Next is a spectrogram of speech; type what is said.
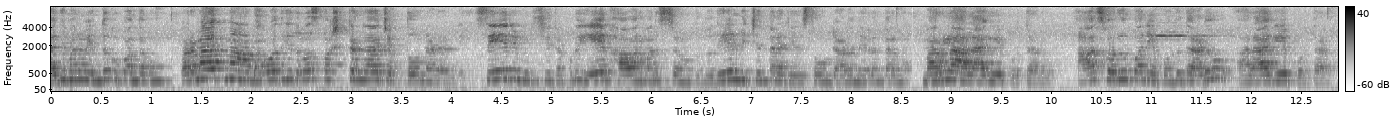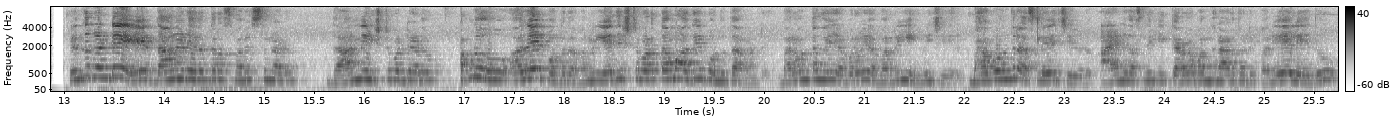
అది మనం ఎందుకు పొందము? పరమాత్మ భగవద్గీతలో స్పష్టంగా చెప్తూ ఉన్నాడండి. సేరి విడిచేటప్పుడు ఏ భావన మనసులో ఉంటుందో దేనిని చింతన చేస్తూ ఉంటాడో నిరంతరము మరలా అలాగే పుడతాడు. ఆ స్వరూపాన్ని పొందుతాడు అలాగే పుడతాడు. ఎందుకంటే దాన్ని నిరంతరం స్మరిస్తున్నాడు. దాన్నే ఇష్టపడ్డాడు. అప్పుడు అదే పొందుతాం. మనం ఏది ఇష్టపడతామో అదే పొందుతామండి. బలవంతంగా ఎవరు ఎవరిని ఏమీ చేయరు. భగవంతుడు అసలే చేయడు. ఆయనకి అసలు ఈ కరగబంధనాలతోటి పనే లేదు.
